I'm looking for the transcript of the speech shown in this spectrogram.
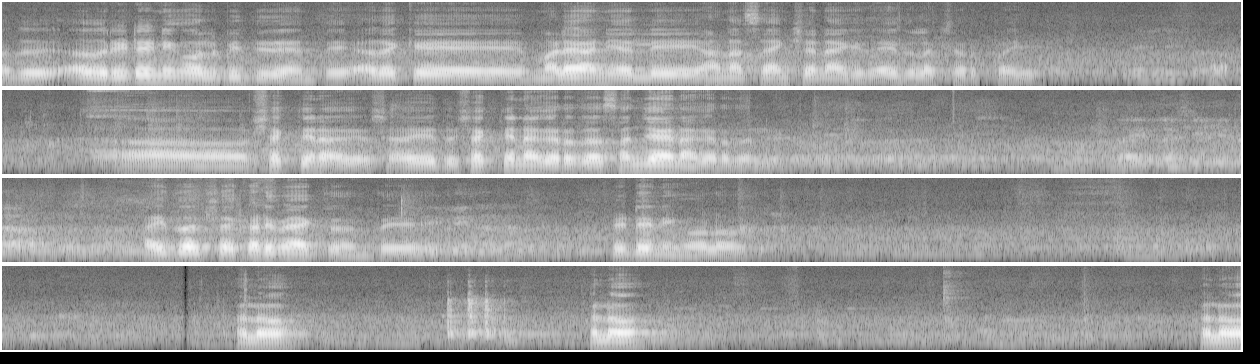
ಅದು ಅದು ರಿಟೈನಿಂಗ್ ಅಲ್ಲಿ ಬಿದ್ದಿದೆ ಅಂತೆ. ಅದಕ್ಕೆ ಮಳೆ ಹಾನಿಯಲ್ಲಿ ಹಣ ಸ್ಯಾಂಕ್ಷನ್ ಆಗಿದೆ ಐದು ಲಕ್ಷ ರೂಪಾಯಿ. ಶಕ್ತಿನಗರ ಇದು ಶಕ್ತಿನಗರದ ಸಂಜಯ ನಗರದಲ್ಲಿ. ಐದು ಲಕ್ಷ ಕಡಿಮೆ ಆಗ್ತದಂತೆ. ರಿಟೈನಿಂಗ್ ಅಲ್ಲ ಹೌದು. ಹಲೋ ಹಲೋ ಹಲೋ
